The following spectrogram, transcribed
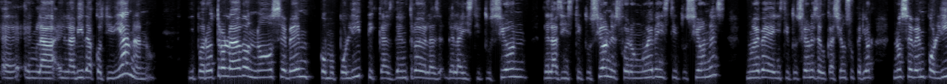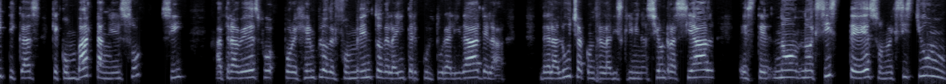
eh, en, la, en, la, vida cotidiana, ¿no? Y por otro lado, no se ven como políticas dentro de la, de la institución, de las instituciones, fueron nueve instituciones, nueve instituciones de educación superior, no se ven políticas que combatan eso, ¿sí? a través, por, ejemplo, del fomento de la interculturalidad, de la, de la lucha contra la discriminación racial. Este, no, no existe eso, no existe un,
